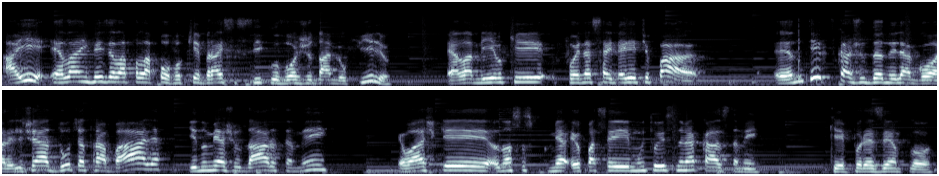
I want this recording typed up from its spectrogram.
Aí, ela, em vez de ela falar, pô, vou quebrar esse ciclo, vou ajudar meu filho, ela meio que foi nessa ideia de tipo, ah, eu não tenho que ficar ajudando ele agora, ele já é adulto, já trabalha e não me ajudaram também. Eu acho que os nossos, eu passei muito isso na minha casa também. Que, por exemplo,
